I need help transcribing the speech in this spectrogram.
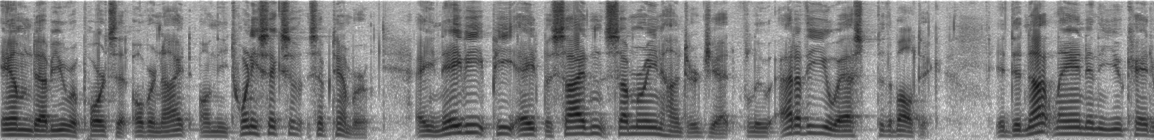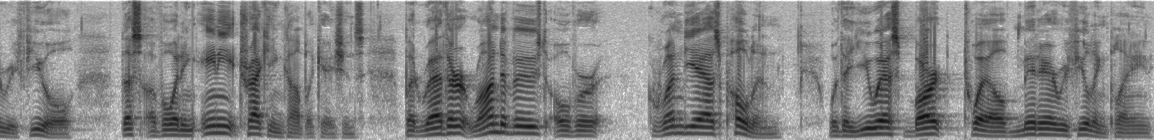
MW reports that overnight on the 26th of September, a Navy P 8 Poseidon submarine hunter jet flew out of the U.S. to the Baltic. It did not land in the U.K. to refuel, thus avoiding any tracking complications, but rather rendezvoused over Grudziądz, Poland, with a U.S. Bart 12 mid-air refueling plane,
